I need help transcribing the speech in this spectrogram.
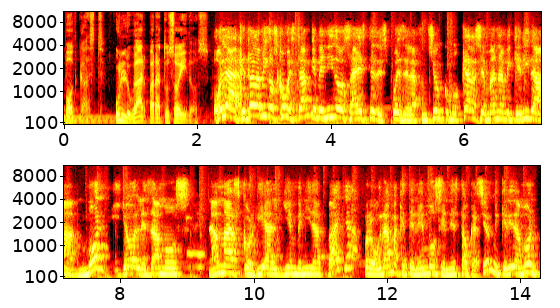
Podcast, un lugar para tus oídos. Hola, ¿qué tal amigos? ¿Cómo están? Bienvenidos a este después de la función. Como cada semana, mi querida Mon y yo les damos la más cordial bienvenida. Vaya programa que tenemos en esta ocasión, mi querida Mon.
